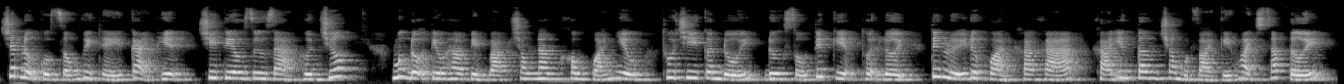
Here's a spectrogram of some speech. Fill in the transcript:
chất lượng cuộc sống vì thế cải thiện, chi tiêu dư giả hơn trước. Mức độ tiêu hao tiền bạc trong năm không quá nhiều, thu chi cân đối, đương số tiết kiệm thuận lợi, tích lũy được khoản kha khá, khá yên tâm trong một vài kế hoạch sắp tới.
